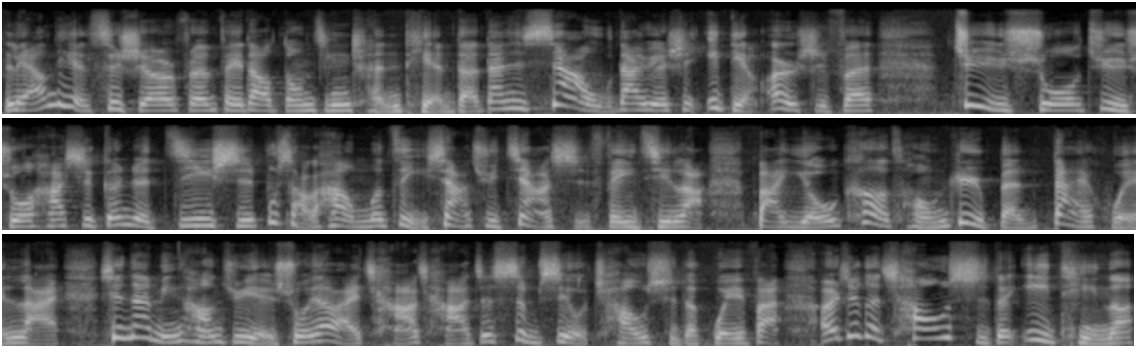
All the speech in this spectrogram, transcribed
两点四十二分飞到东京成田的，但是下午大约是一点二十分，据说据说他是跟着机师，不晓得他有没有自己下去驾驶飞机啦，把游客从日本带回来。现在民航局也说要来查查，这是不是有超时的规范？而这个超时的议题呢，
